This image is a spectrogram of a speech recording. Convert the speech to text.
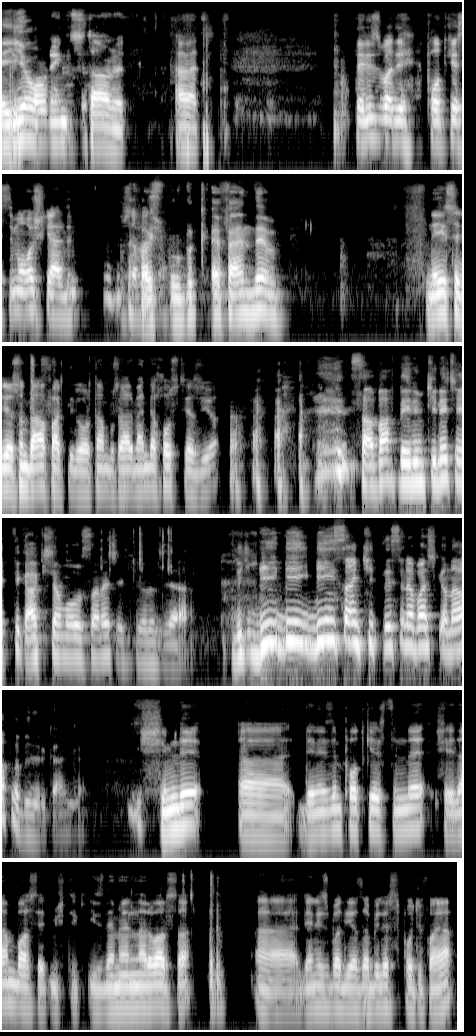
Recording started. Evet. Deniz Badi podcast'ime hoş geldin. Bu sefer Hoş bulduk efendim. ne hissediyorsun? Daha farklı bir ortam. Bu sefer bende host yazıyor. Sabah benimkine çektik, akşam Oğuzhan'a çekiyoruz ya. Bir, bir, bir, bir insan kitlesine başka ne yapabilir kanka? Şimdi e, Deniz'in podcast'inde şeyden bahsetmiştik. İzlemeyenler varsa e, Deniz Badi yazabilir Spotify'a.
